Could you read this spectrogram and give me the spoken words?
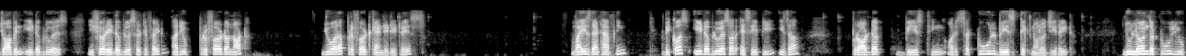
job in AWS if you are AWS certified? Are you preferred or not? You are a preferred candidate, right? Why is that happening? Because AWS or SAP is a product based thing or it's a tool based technology, right? You learn the tool, you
